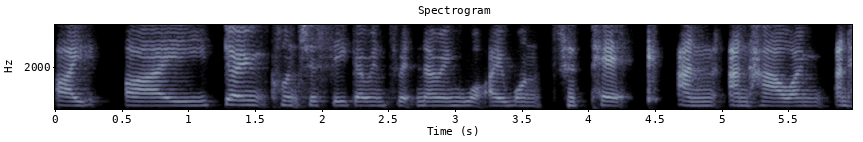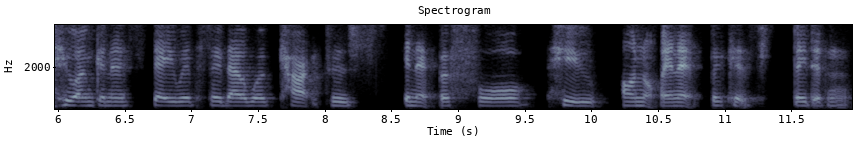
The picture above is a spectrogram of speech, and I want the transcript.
I I don't consciously go into it knowing what I want to pick and and how I'm and who I'm going to stay with. So there were characters in it before who are not in it because they didn't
